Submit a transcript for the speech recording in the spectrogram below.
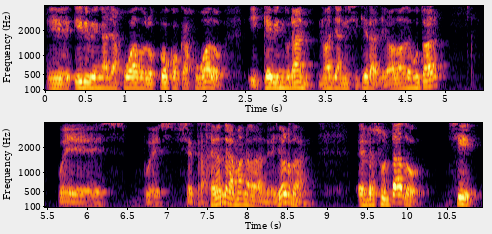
eh, Irving haya jugado lo poco que ha jugado y Kevin Durant no haya ni siquiera llegado a debutar, pues, pues se trajeron de la mano de Andre Jordan. El resultado, sí,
